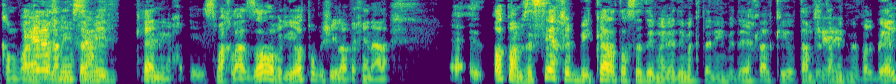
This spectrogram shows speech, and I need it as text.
כמובן, אבל אני מוסף. תמיד, כן, אשמח לעזור ולהיות פה בשבילה וכן הלאה. אה, אה, עוד פעם, זה שיח שבעיקר אתה עושה את זה עם הילדים הקטנים בדרך כלל, כי אותם זה כן. תמיד מבלבל.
